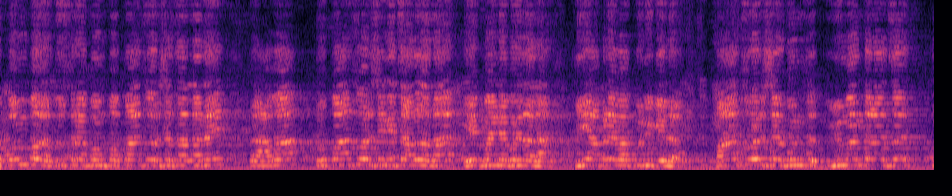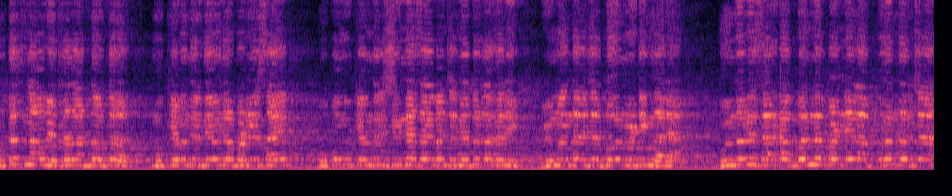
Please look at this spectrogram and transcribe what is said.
पंप दुसरा दुसरा पंप पाच वर्ष चालला नाही. तर आवा तो पाच वर्षांनी चालू झाला एक महिन्यापूर्वी झाला. ही आपल्या बापूंनी केलं. पाच वर्ष विमानतळाचं कुठंच नाव घेतलं जात नव्हतं. मुख्यमंत्री देवेंद्र फडणवीस साहेब उपमुख्यमंत्री शिंदे साहेबांच्या नेतृत्वाखाली विमानतळाच्या दोन मिटिंग झाल्या. गुंजवणी सारखा बंद पडलेला पुरंदरच्या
